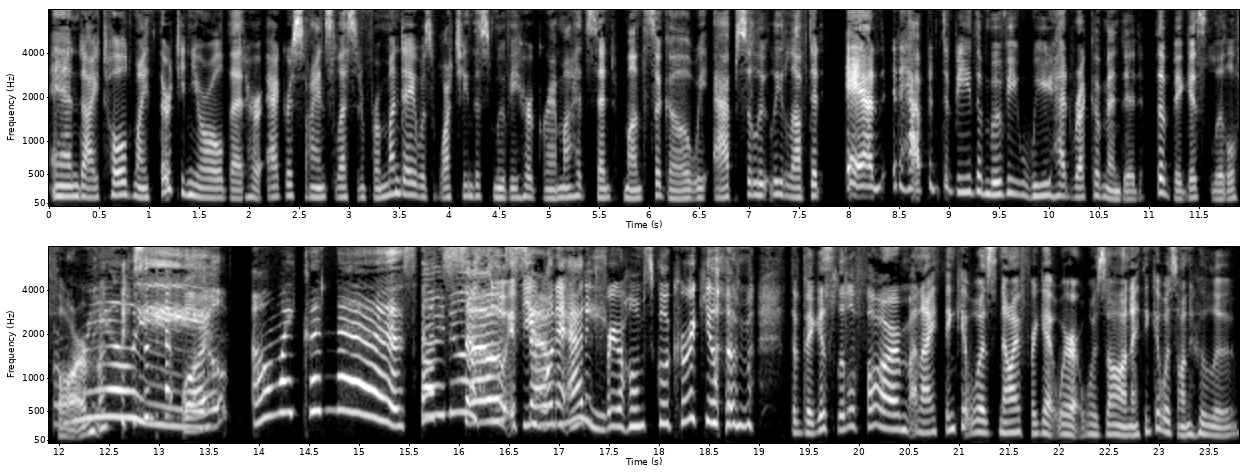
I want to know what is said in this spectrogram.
and I told my 13-year-old that her agri-science lesson for Monday was watching this movie her grandma had sent months ago. We absolutely loved it. And it happened to be the movie we had recommended, The Biggest Little Farm. Isn't Really? that wild? Oh my goodness. That's I know. so, if you so want to add it for your homeschool curriculum, the biggest little farm, and I think it was now I forget where it was on. I think it was on Hulu.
